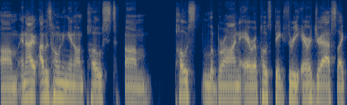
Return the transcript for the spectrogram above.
Um, and I, I was honing in on post um, post LeBron era, post Big Three era drafts. Like,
